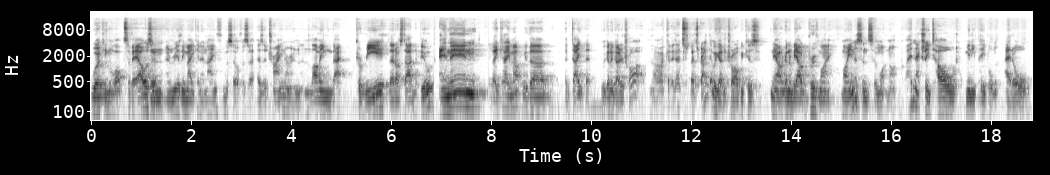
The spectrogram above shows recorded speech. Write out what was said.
working lots of hours Yeah. and, and really making a name for myself as a, as a trainer and, and loving that career that I started to build. And then they came up with a, a date that we're going to go to trial. Oh, okay, that's that's great that we go to trial because now I'm going to be able to prove my my innocence and whatnot. I hadn't actually told many people at all.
